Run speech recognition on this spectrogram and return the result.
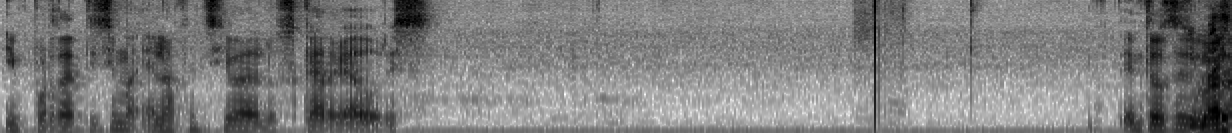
importantísima en la ofensiva de los cargadores. Entonces, Y bueno,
